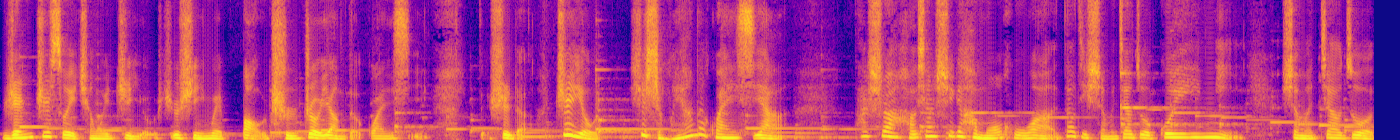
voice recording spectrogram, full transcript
人之所以成为挚友，就是因为保持这样的关系。”是的，挚友。是什么样的关系啊？他说啊，好像是一个很模糊啊。到底什么叫做闺蜜？什么叫做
